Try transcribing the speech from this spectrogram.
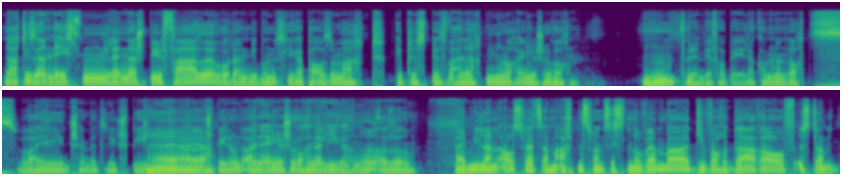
Nach dieser nächsten Länderspielphase, wo dann die Bundesliga Pause macht, gibt es bis Weihnachten nur noch englische Wochen. Mhm. Für den BVB. Da kommen dann noch zwei Champions League-Spiele, ja, ja, ja. und eine englische Woche in der Liga. Ne? Also bei Milan auswärts am 28. November. Die Woche darauf ist dann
